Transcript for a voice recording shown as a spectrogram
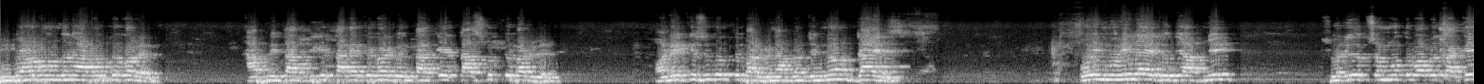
বিবাহ বন্ধনে আবদ্ধ করেন, আপনি তার দিকে তাকাতে পারবেন, তাকে টাচ করতে পারবেন, অনেক কিছু করতে পারবেন, আপনার জন্য জায়েজ। ওই মহিলায় যদি আপনি শরীয়ত সম্মত ভাবে তাকে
